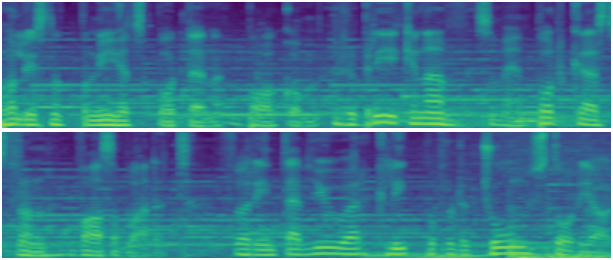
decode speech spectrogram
Har lyssnat på nyhetspodden Bakom rubrikerna som är en podcast från Vasabladet. För intervjuer, klipp och produktion står jag,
